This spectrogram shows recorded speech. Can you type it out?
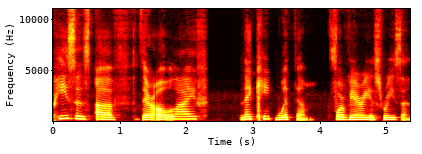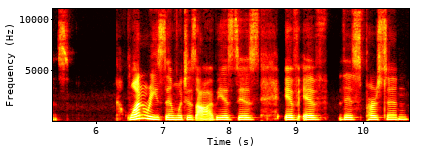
pieces of their old life they keep with them for various reasons. One reason which is obvious is if if this person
